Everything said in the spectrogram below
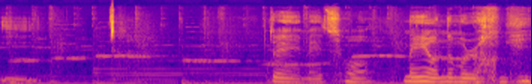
易。对，没错，没有那么容易。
